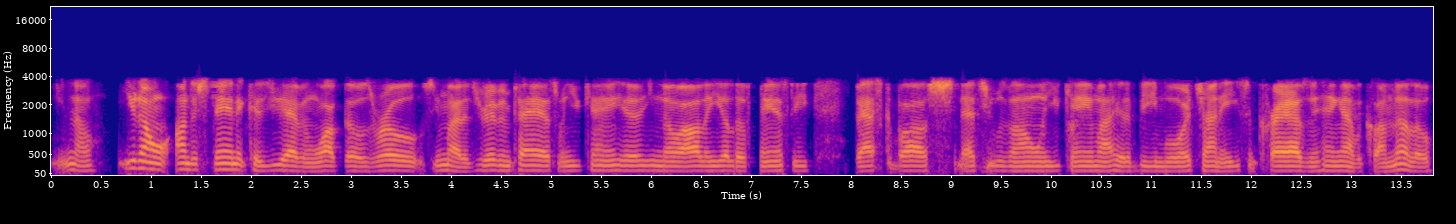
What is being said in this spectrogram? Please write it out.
you know, you don't understand it because you haven't walked those roads. You might have driven past when you came here. You know, all in your little fancy basketball sh- that you was on when you came out here to be more, trying to eat some crabs and hang out with Carmelo.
